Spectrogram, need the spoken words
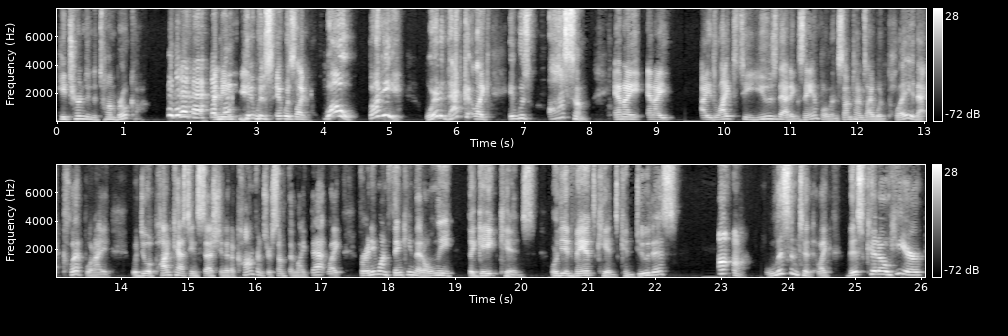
he turned into Tom Brokaw. I mean, it was it was like, whoa, buddy, where did that go? Like, it was awesome. And I and I I liked to use that example, and sometimes I would play that clip when I would do a podcasting session at a conference or something like that. Like for anyone thinking that only the GATE kids or the advanced kids can do this, uh-uh. Listen to like this kiddo here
